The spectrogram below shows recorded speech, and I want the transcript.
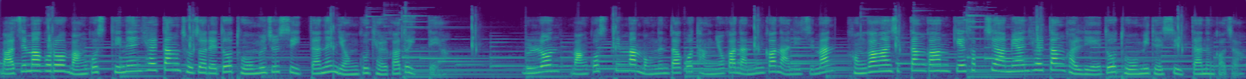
마지막으로 망고스틴은 혈당 조절에도 도움을 줄 수 있다는 연구 결과도 있대요. 물론 망고스틴만 먹는다고 당뇨가 낫는 건 아니지만 건강한 식단과 함께 섭취하면 혈당 관리에도 도움이 될 수 있다는 거죠.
